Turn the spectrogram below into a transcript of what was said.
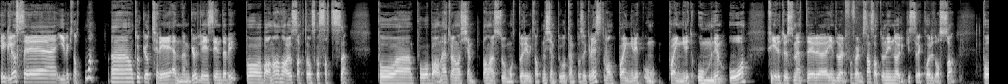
hyggelig å se Iver Knotten, da. Han tok jo tre NM-gull i sin debut på bane. Han har jo sagt at han skal satse på, på bane. Jeg tror Han har kjempe, han har stor motor i knotten, kjempegod temposyklist. Vant poengritt, poengritt Omnium og 4000 meter eh, individuell forfølgelse. Han satte jo ny norgesrekord også på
